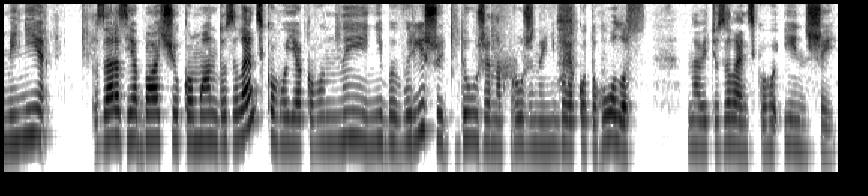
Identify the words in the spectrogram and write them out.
Мені зараз я бачу команду Зеленського, як вони ніби вирішують дуже напружений, ніби як от голос навіть у Зеленського інший.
